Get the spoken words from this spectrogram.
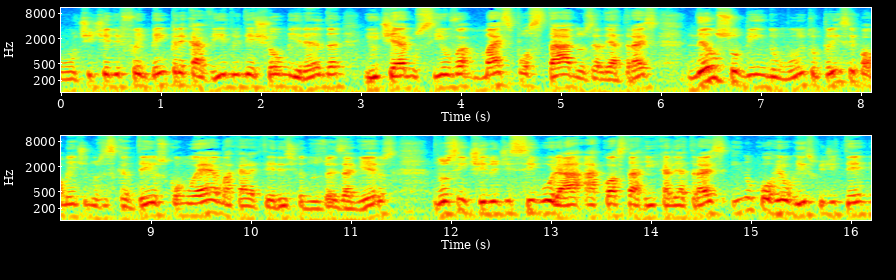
o Tite ele foi bem precavido e deixou o Miranda e o Thiago Silva mais postados ali atrás, não subindo muito, principalmente nos escanteios, como é uma característica dos dois zagueiros, no sentido de segurar a Costa Rica ali atrás e não correr o risco de ter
